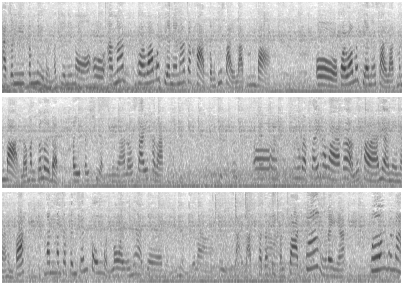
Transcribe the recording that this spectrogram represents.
อาจจะมีตำหนิเหมือนเมื่อกี้นี่เนาะเอออะน่าพลอยว่าเมื่อกี้เนี่ยน่าจะขาดตรงที่สายรัดมันบาดโอ้พลอยว่าเมื่อกี้เนี่ยสายรัดมันบาดแล้วมันก็เลยแบบไปไปเฉือนเนื้อแล้วไส้ทะลักเออฟิลแบบไส้ทะลักอะลูกค้าเนี่ยเนี่ยเนี่ยเห็นปะมันมันจะเป็นเส้นตรงเหมือนรอยไอ้เนี่ยแกเหมือนเหมือนเวลาไอสายรัดพลาสติกมันฟาดปึ้งอะไรเงี้ยปึ้งขึ้นมา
